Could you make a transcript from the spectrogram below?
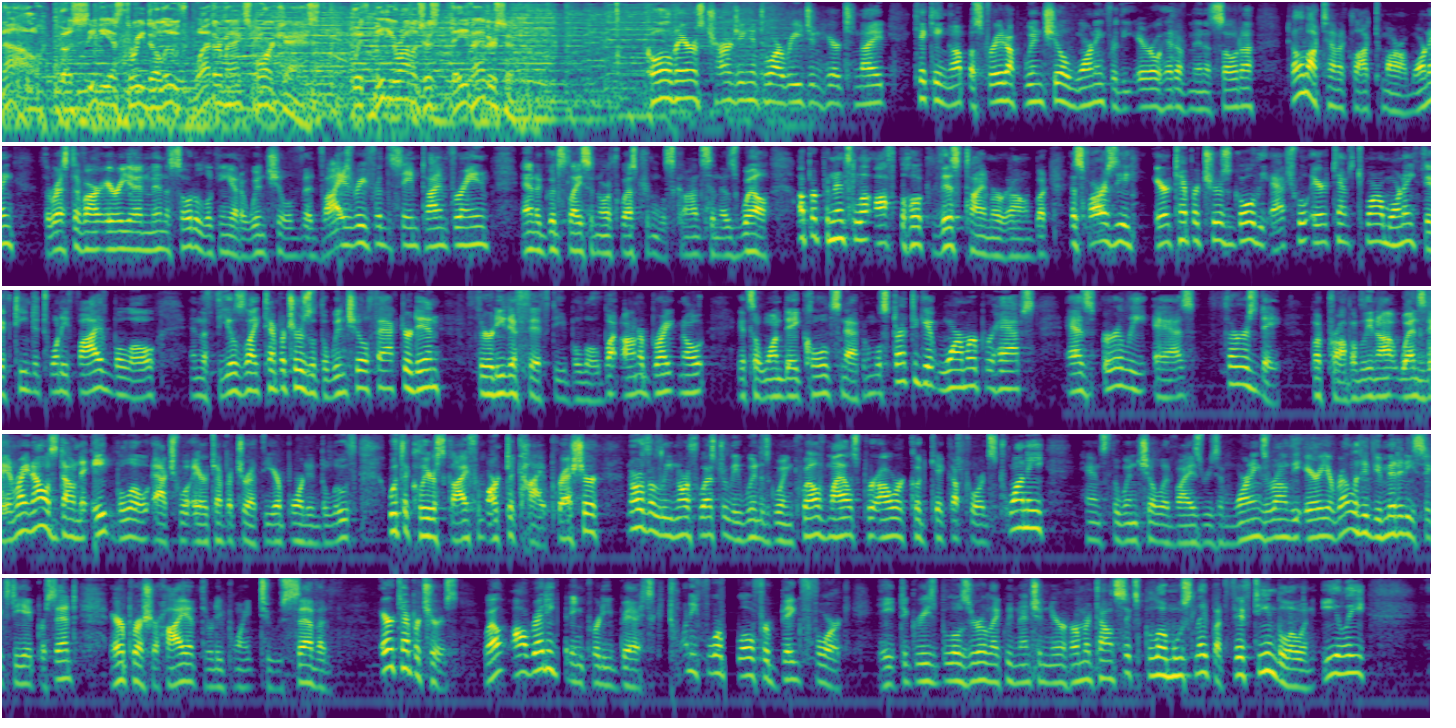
Now, the CBS 3 Duluth WeatherMax forecast with meteorologist Dave Anderson. Cold air is charging into our region here tonight, kicking up a straight up wind chill warning for the arrowhead of Minnesota till about 10 o'clock tomorrow morning. The rest of our area in Minnesota looking at a wind chill advisory for the same time frame and a good slice of northwestern Wisconsin as well. Upper Peninsula off the hook this time around. But as far as the air temperatures go, the actual air temps tomorrow morning 15 to 25 below, and the feels like temperatures with the wind chill factored in 30 to 50 below. But on a bright note, it's a one day cold snap, and we'll start to get warmer perhaps as early as Thursday, but probably not Wednesday. And right now it's down to 8 below actual air temperature at the airport in Duluth with a clear sky from Arctic high pressure. Northerly northwesterly wind is going 12 miles per hour, could kick up towards 20. Hence the wind chill advisories and warnings around the area. Relative humidity 68%, air pressure high at 30.27. Air temperatures Well, already getting pretty brisk. 24 below for Bigfork, 8 degrees below zero, like we mentioned, near Hermantown, 6 below Moose Lake, but 15 below in Ely.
